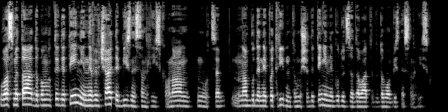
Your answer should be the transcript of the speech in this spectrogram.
у вас мета допомогти дитині, не вивчайте бізнес англійського. Вона ну, це вона буде не потрібна, тому що дитині не будуть задавати додому бізнес англійського.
